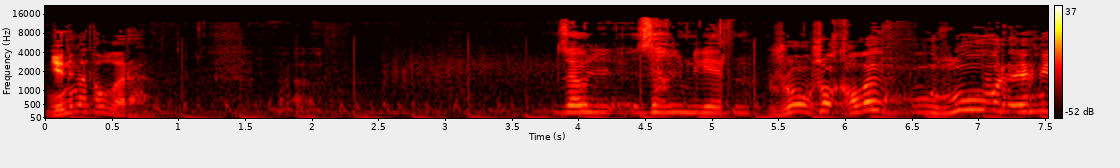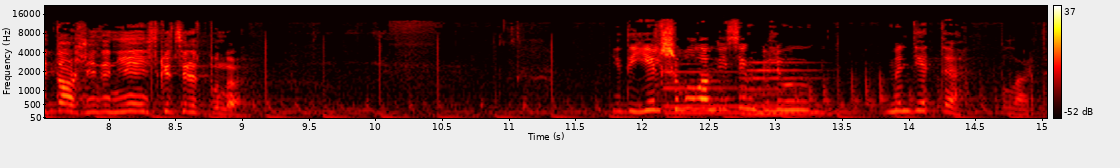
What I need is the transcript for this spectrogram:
Ненің атаулары? Зәул- зәулімлердің жоқ жоқ қалай? Лувр эрмитаж енді не еске түсіреді бұны? Енді елші болам десең білу міндетті бұларды.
